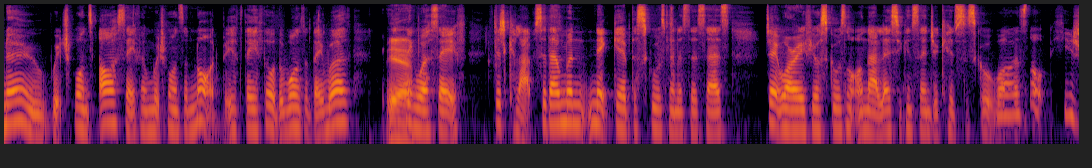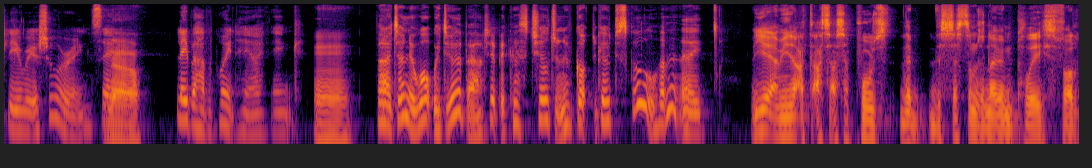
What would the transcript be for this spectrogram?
know which ones are safe and which ones are not. But if they thought the ones that they were Yeah. thinking were safe did collapse. So then, when Nick Gibb, the schools minister, says, "Don't worry, if your school's not on that list, you can send your kids to school." Well, it's not hugely reassuring. So, No. Labour have a point here, I think. Mm. But I don't know what we do about it because children have got to go to school, haven't they? Yeah, I mean, I, I, I suppose the, the systems are now in place for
